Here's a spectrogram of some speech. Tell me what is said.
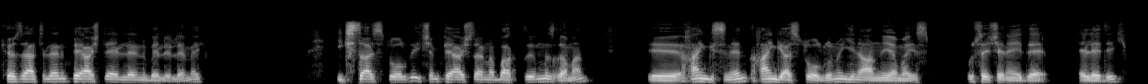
Çözeltilerin pH değerlerini belirlemek. X asit olduğu için pH'larına baktığımız zaman e, hangisinin hangi asit olduğunu yine anlayamayız. Bu seçeneği de eledik.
